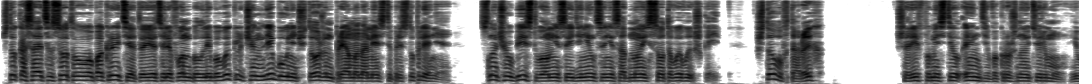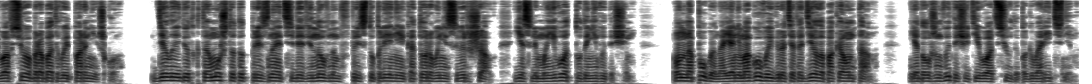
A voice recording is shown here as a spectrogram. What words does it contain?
Что касается сотового покрытия, то ее телефон был либо выключен, либо уничтожен прямо на месте преступления. С ночи убийства он не соединился ни с одной сотовой вышкой. Что во-вторых? Шериф поместил Энди в окружную тюрьму и вовсю обрабатывает парнишку. Дело идет к тому, что тот признает себя виновным в преступлении, которого не совершал, если мы его оттуда не вытащим. Он напуган, а я не могу выиграть это дело, пока он там. Я должен вытащить его отсюда, поговорить с ним,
